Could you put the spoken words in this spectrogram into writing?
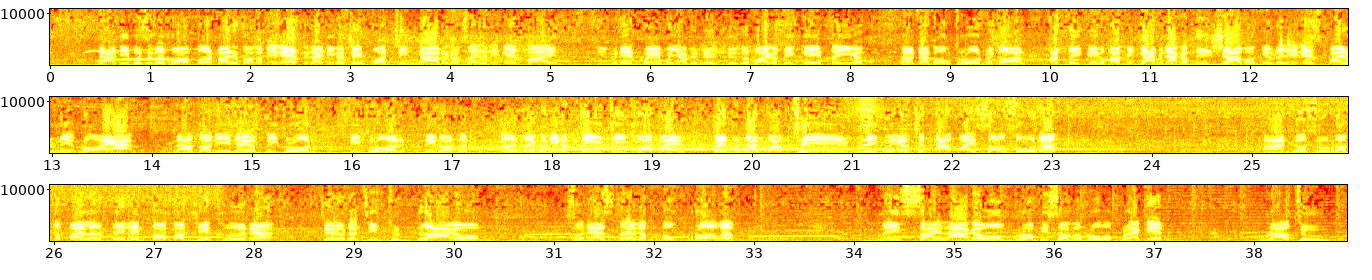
ด่านนี้เบอร์ซึ่งก็คอเปิดมาเจ้าต่อกับเอ็กเอสยังไงดีครับเชนฟอนชิงหน้าไปครับใส่แล้วเอ็กเอสไป อินเมเดียนเฟพยายามจะดึงถึงกันไว้ครับมิกกี้ตีครับทางด้านของโทรนไว้ก่อน อันตีกรีนเข้ามาปิดการไม่ได้ครับดีชาบอกเกมเล่นเอ็กเอสไปเรียบร้อยฮะแล้วตอนนี้ไงครับตีโทรนตีโทรนตีทอนเกินเกินเลยกว่านี้ครับจีจีคอไป เป็นทางด้านฝั่งทีมลิควิดครับชนะไป 2-0 ครับผ่านเข้าสู่รอบต่อไปแล้วได้เล่นต่อตอนเที่ยงคืนนะฮะเจอด้านทีมทุนดราครับผม ส่วนแอสเตอร์ครับตกรอบครับ ในสายล่าครับผม รอบที่ 2 กับโรเวอร์แบรเกตราว2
